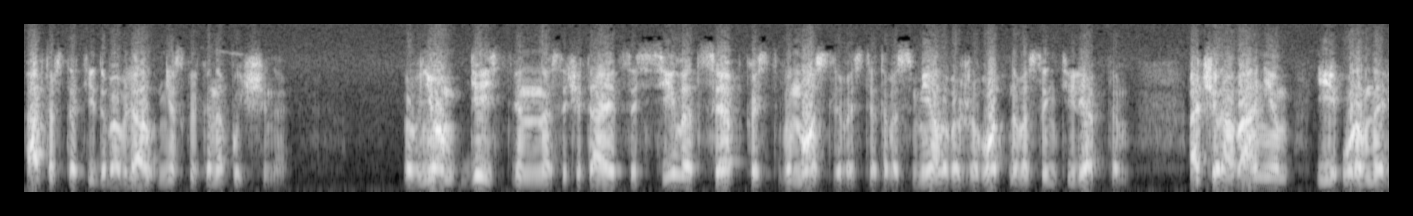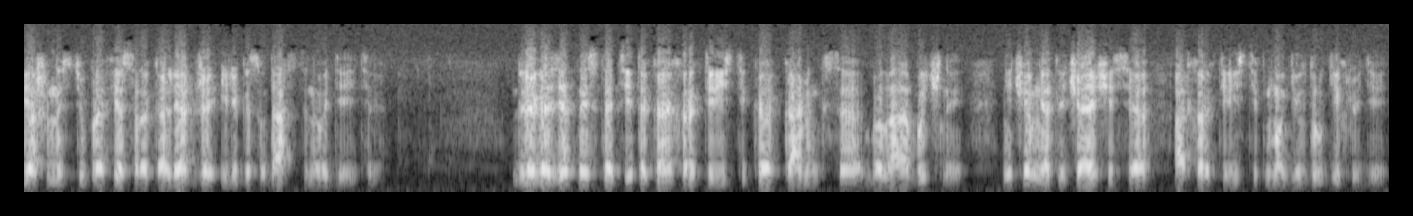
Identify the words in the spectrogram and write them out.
Автор статьи добавлял несколько напыщенно. В нем действенно сочетается сила, цепкость, выносливость этого смелого животного с интеллектом, очарованием и уравновешенностью профессора колледжа или государственного деятеля. Для газетной статьи такая характеристика Каммингса была обычной, ничем не отличающейся от характеристик многих других людей.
